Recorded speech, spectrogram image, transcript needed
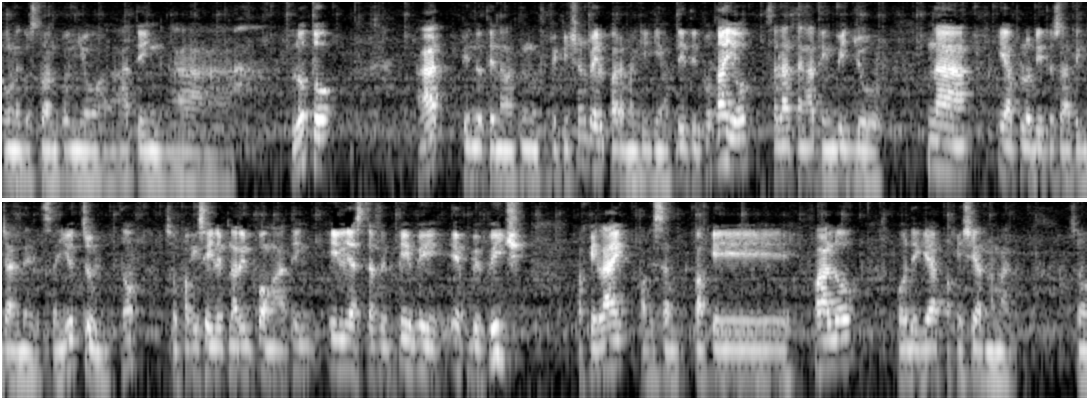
kung nagustuhan po nyo ang ating ah, luto at pindutin ang ating notification bell para magiging updated po tayo sa lahat ng ating video na i-upload dito sa ating channel sa YouTube. No? So pakisilip na rin po ang ating Ilyas 13 TV FB page. Paki-like, paki-sub, paki-follow o di kaya paki-share naman. So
